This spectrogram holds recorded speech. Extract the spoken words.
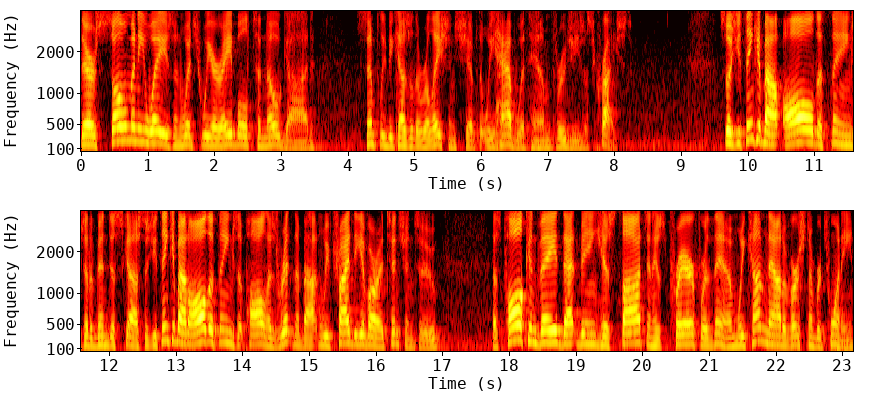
There are so many ways in which we are able to know God simply because of the relationship that we have with Him through Jesus Christ. So, as you think about all the things that have been discussed, as you think about all the things that Paul has written about and we've tried to give our attention to, as Paul conveyed that being his thought and his prayer for them, we come now to verse number 20,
